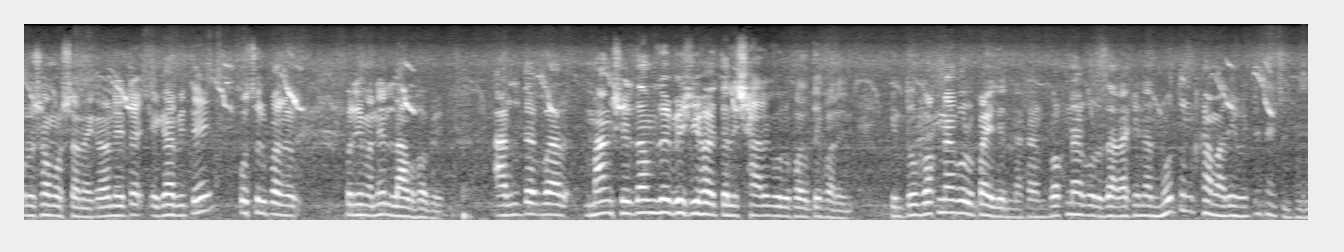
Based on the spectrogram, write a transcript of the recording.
কোনো সমস্যা নাই, কারণ এটা এ গাভীতে প্রচুর পরিমাণে লাভ হবে। আর যদি একবার মাংসের দাম যদি বেশি হয়, তাহলে সার গরু পালতে পারেন। কিন্তু বকনা গরু পাইলেন না, কারণ বকনা গরু যারা কিনা নতুন খামারি হইতে চাইতেছে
